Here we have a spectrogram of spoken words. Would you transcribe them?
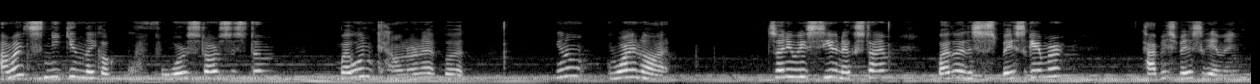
I might sneak in like a 4 star system, but I wouldn't count on it, but you know, why not? So anyway, see you next time. By the way, this is Space Gamer. Happy space gaming.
